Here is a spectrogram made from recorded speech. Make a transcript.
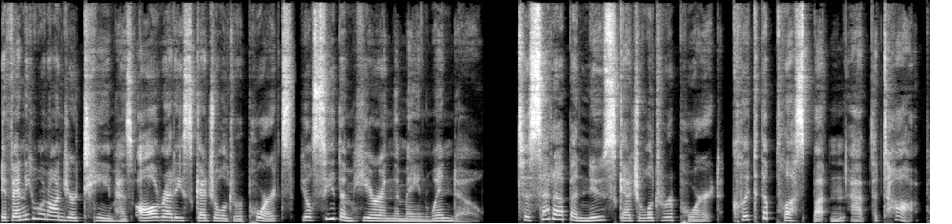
If anyone on your team has already scheduled reports, you'll see them here in the main window. To set up a new scheduled report, click the plus button at the top.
